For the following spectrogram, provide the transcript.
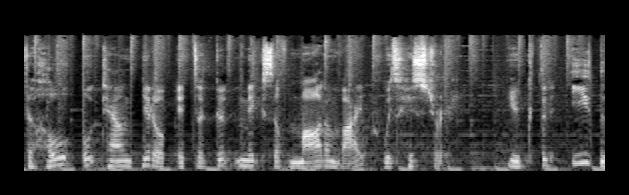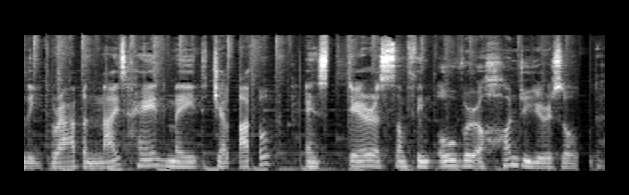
The whole Old Town Quito is a good mix of modern vibe with history. You could easily grab a nice handmade gelato and stare at something over a hundred years old.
